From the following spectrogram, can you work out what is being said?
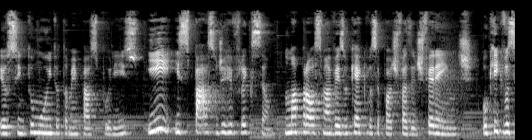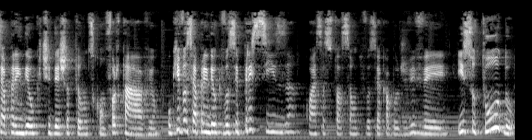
eu sinto muito, eu também passo por isso, e espaço de reflexão. Numa próxima vez, o que é que você pode fazer diferente? O que, que você aprendeu que te deixa tão desconfortável? O que você aprendeu que você precisa com essa situação que você acabou de viver? Isso tudo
